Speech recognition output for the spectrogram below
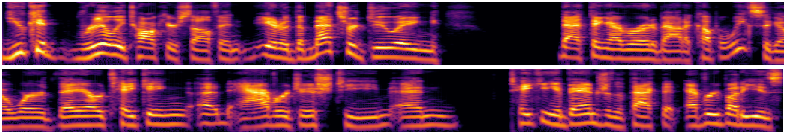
you could really talk yourself in. You know, the Mets are doing that thing I wrote about a couple weeks ago, where they are taking an average-ish team and taking advantage of the fact that everybody is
